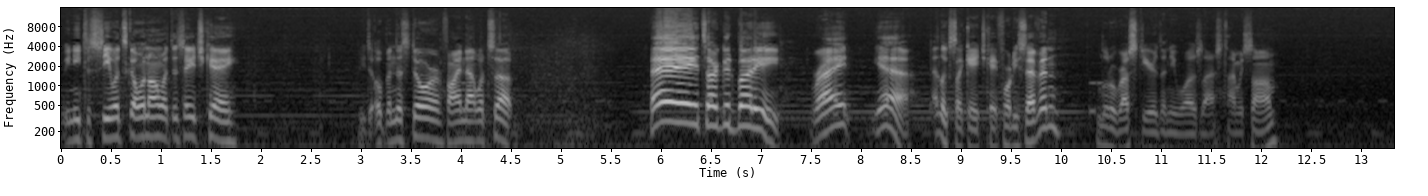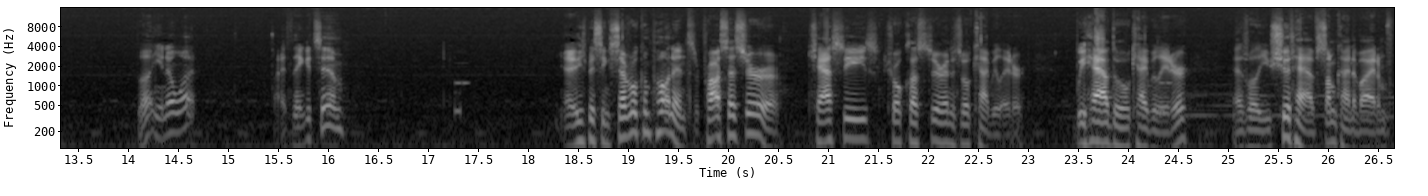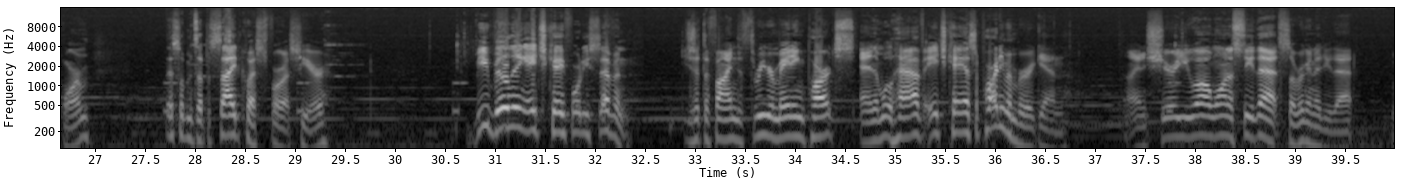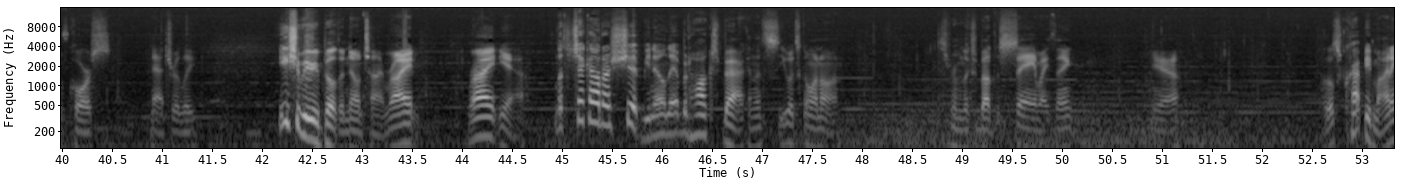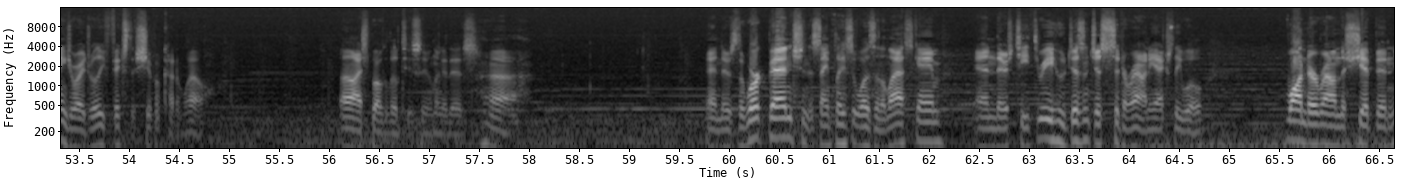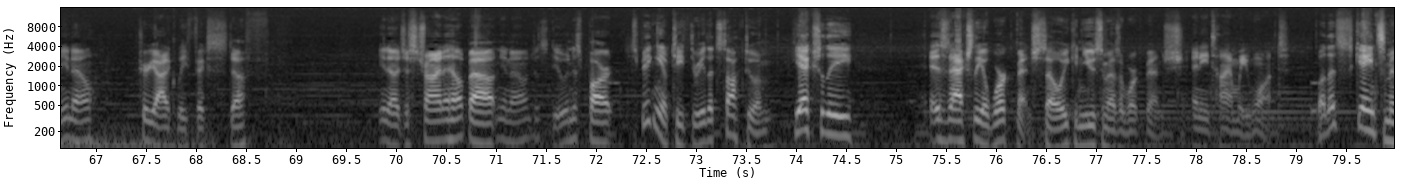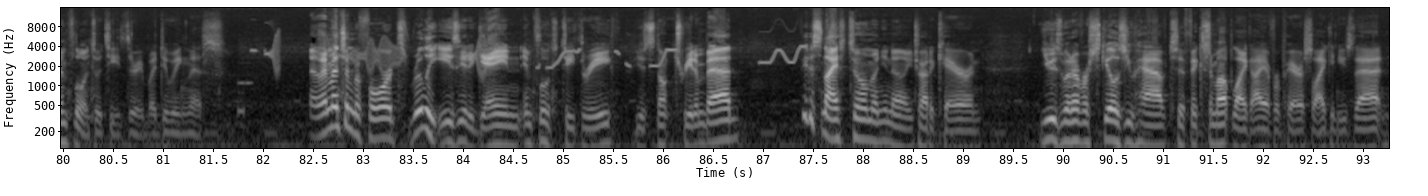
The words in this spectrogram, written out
We need to see what's going on with this HK. We need to open this door and find out what's up. Hey, it's our good buddy, right? Yeah, that looks like HK-47. A little rustier than he was last time we saw him. But you know what? I think it's him. Yeah, he's missing several components, a processor, a chassis, control cluster, and his vocabulator. We have the vocabulator, as well you should have some kind of item for him. This opens up a side quest for us here. Rebuilding HK-47. You just have to find the three remaining parts, and we'll have HK as a party member again. I'm sure you all want to see that, so we're going to do that. Of course. Naturally. He should be rebuilt in no time, right? Right? Yeah. Let's check out our ship, you know, the Ebon Hawk's back, and let's see what's going on. This room looks about the same, I think. Yeah. Well, those crappy mining droids really fixed the ship up kind of well. Oh, I spoke a little too soon. Look at this. Ah. And there's the workbench in the same place it was in the last game. And there's T3, who doesn't just sit around. He actually will wander around the ship and, you know, periodically fix stuff. You know, just trying to help out, you know, just doing his part. Speaking of T3, let's talk to him. He actually is actually a workbench, so we can use him as a workbench anytime we want. But let's gain some influence with T3 by doing this. As I mentioned before, it's really easy to gain influence with T3. You just don't treat him bad. You're just nice to him and, you know, you try to care and use whatever skills you have to fix him up, like I have repair, so I can use that.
